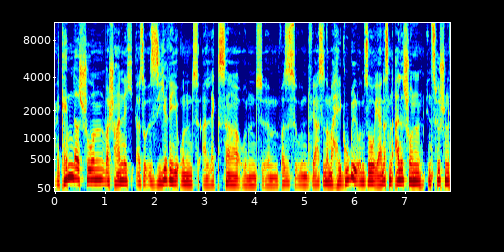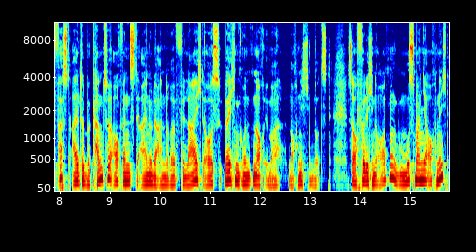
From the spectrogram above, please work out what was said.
wir kennen das schon wahrscheinlich, also Siri und Alexa und ähm, was ist, und wie heißt es nochmal, Hey Google und so, ja, das sind alles schon inzwischen fast alte Bekannte, auch wenn es der ein oder andere vielleicht aus welchen Gründen auch immer noch nicht nutzt. Ist auch völlig in Ordnung, muss man ja auch nicht,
